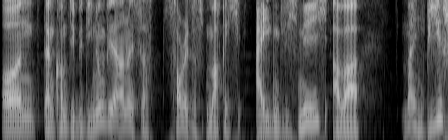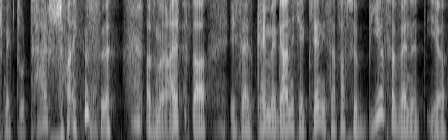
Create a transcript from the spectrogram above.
Und dann kommt die Bedienung wieder an und ich sag, sorry, das mache ich eigentlich nicht, aber mein Bier schmeckt total scheiße. Also mein Alster, ich sag, kann ich mir gar nicht erklären. Ich sag, was für Bier verwendet ihr?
